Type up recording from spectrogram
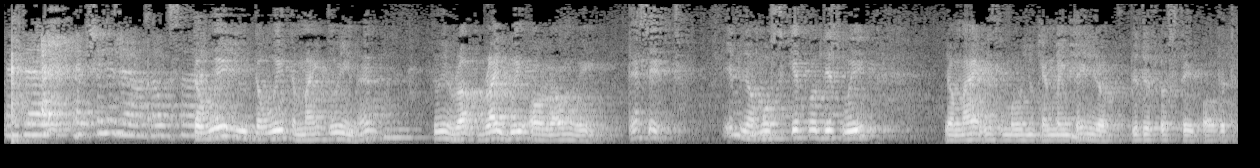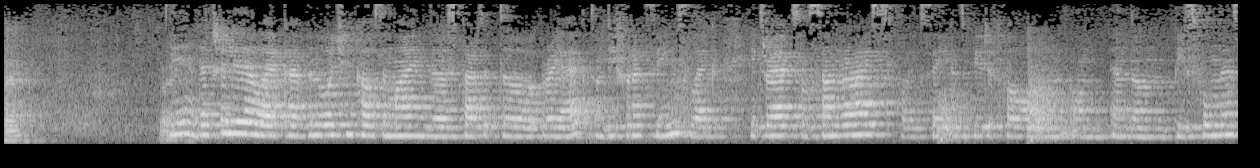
and uh, actually there was also the way you, the way the mind doing, eh? doing right way or wrong way. That's it. If you're more skillful this way, your mind is more, you can maintain your beautiful state all the time. Right? Yeah, and actually, like I've been watching how the mind uh, started to react on different things. Like it reacts on sunrise, like saying it's beautiful, on, on and on peacefulness,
